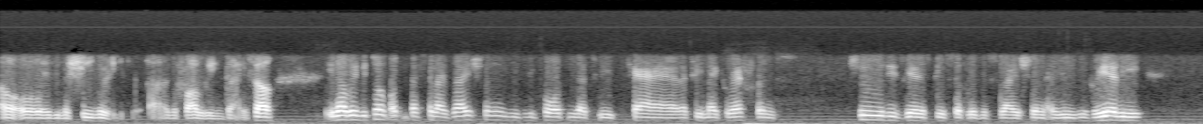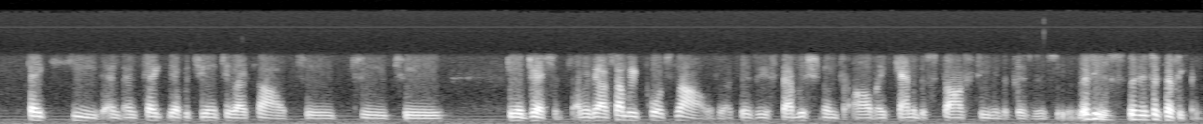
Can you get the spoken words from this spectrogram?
or, or the machinery uh, the following day. So, you know, when we talk about industrialization, it's important that we care, that we make reference to these various pieces of legislation and we really take heed and, and take the opportunity right now to to to to address it. I mean, there are some reports now that there's the establishment of a cannabis task team in the presidency. This is this is significant.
